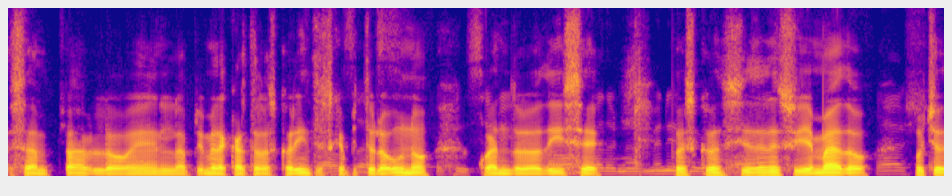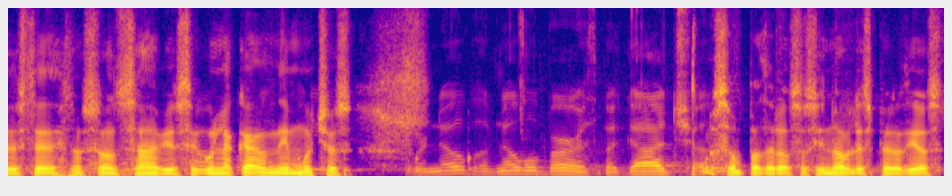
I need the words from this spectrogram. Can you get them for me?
San Pablo en la primera carta de los Corintios, capítulo 1, cuando dice, pues consideren su llamado, muchos de ustedes no son sabios según la carne, muchos son poderosos y nobles, pero Dios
